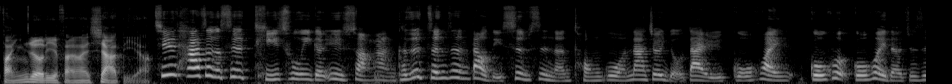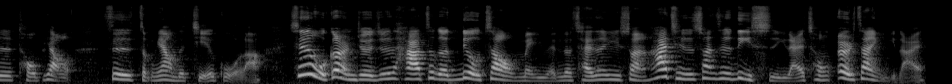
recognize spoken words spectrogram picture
反应热烈，反而还下跌啊？其实他这个是提出一个预算案，可是真正到底是不是能通过，那就有待于国会国会国会的就是投票是怎么样的结果啦。其实我个人觉得，就是他这个六兆美元的财政预算，它其实算是历史以来从二战以来。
